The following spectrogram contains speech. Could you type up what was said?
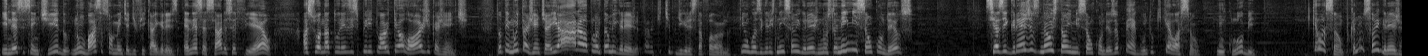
E nesse sentido, não basta somente edificar a igreja, é necessário ser fiel a sua natureza espiritual e teológica, gente. Então tem muita gente aí, ah, não, plantamos igreja. Tá, que tipo de igreja você está falando? Tem algumas igrejas que nem são igreja, não estão nem em missão com Deus. Se as igrejas não estão em missão com Deus, eu pergunto o que, que elas são? Um clube? O que, que elas são? Porque não são igreja.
